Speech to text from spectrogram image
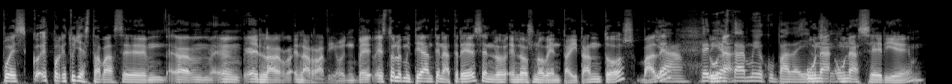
pues es porque tú ya estabas eh, en, la, en la radio. Esto lo emitía Antena 3 en, lo- en los noventa y tantos, ¿vale? Ya, estar muy ocupada ella, Una, sí. una serie,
